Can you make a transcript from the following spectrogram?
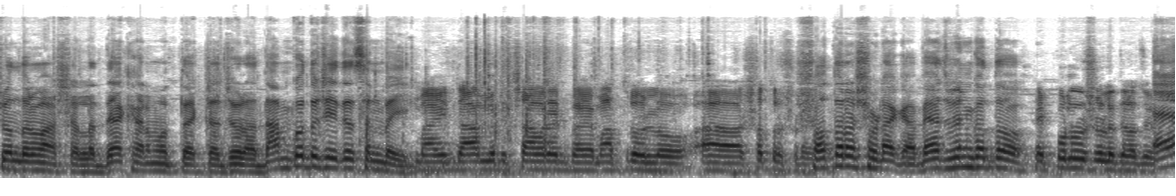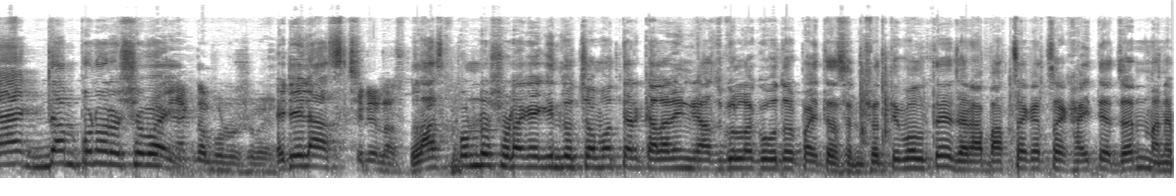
সুন্দর মাশাল্লাহ দেখার মতো একটা জোড়া। দাম কত চাইতেছেন ভাই? ভাই দাম এটা চাওয়ারের ভাই মাত্র হলো সতেরোশো টাকা। সতেরোশো টাকা। বেচবেন কত? পনেরোশো একদম পনেরোশো ভাই। একদম পনেরোশো ভাই। এটাই লাস্ট লাস্ট পনেরোশো টাকায় কিন্তু চমৎকার কালারিং কবুতর পাইতেছেন। সত্যি বলতে যারা বাচ্চা কাচ্চা খাইতে যান মানে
